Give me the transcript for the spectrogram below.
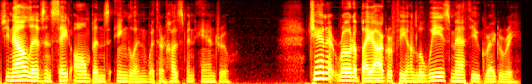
She now lives in St. Albans, England, with her husband Andrew. Janet wrote a biography on Louise Mathew Gregory,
